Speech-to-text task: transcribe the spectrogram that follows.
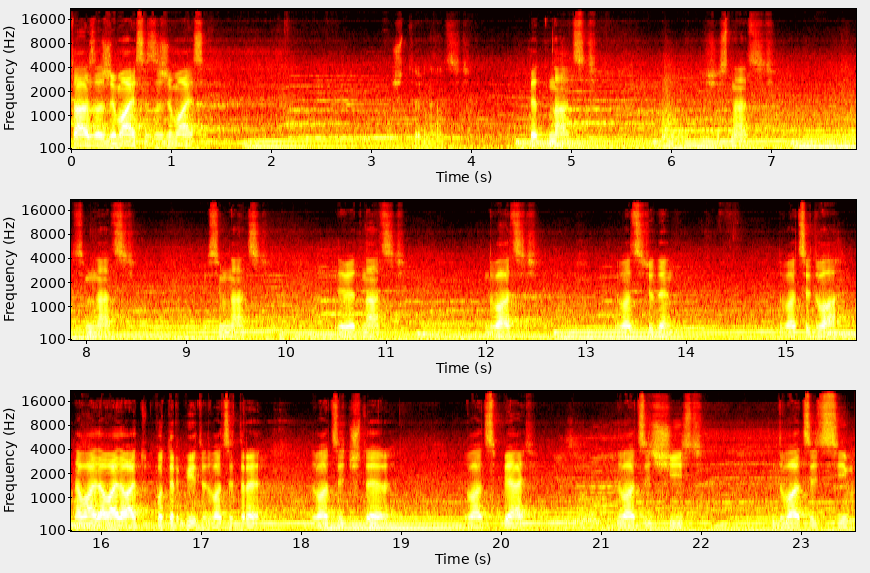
Так, зажимайся, зажимайся. 14, 15, 16, 17, 18, 19, 20, 21, 22. Давай, давай, давай. Тут потерпіти, 23. 24, 25, 26, 27,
